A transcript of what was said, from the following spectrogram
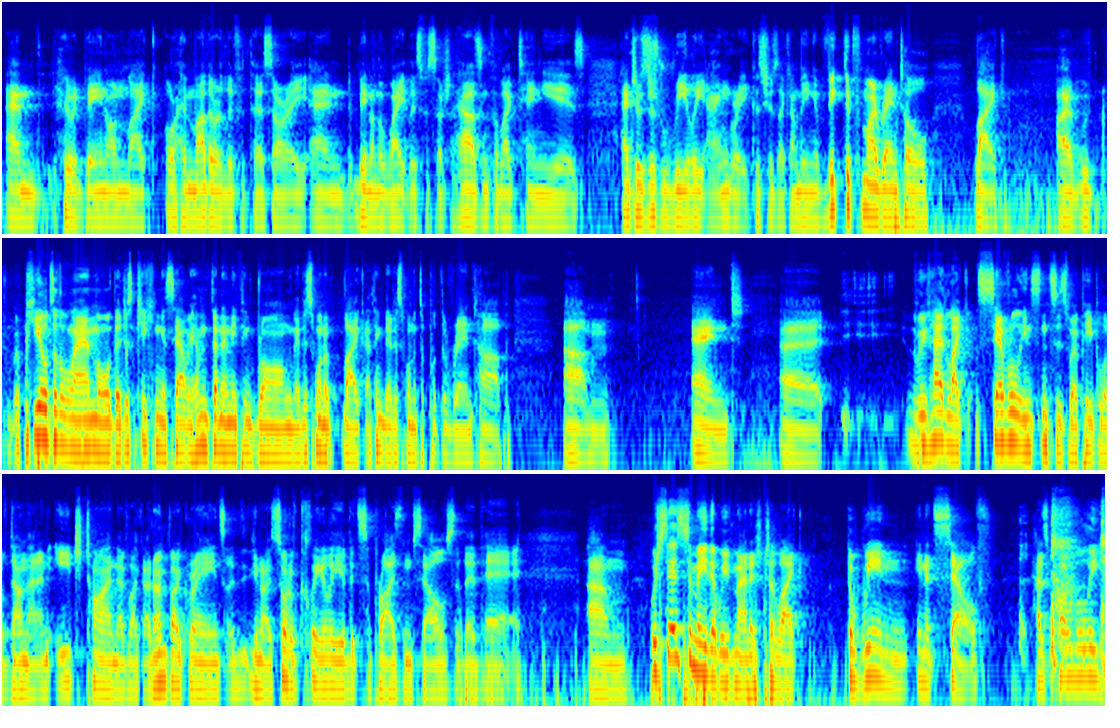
And who had been on like, or her mother had lived with her, sorry, and been on the wait list for social housing for like 10 years. And she was just really angry because she was like, I'm being evicted from my rental. Like, I appeal to the landlord. They're just kicking us out. We haven't done anything wrong. They just want to like. I think they just wanted to put the rent up, um, and uh, we've had like several instances where people have done that, and each time they've like, I don't vote Greens. uh, You know, sort of clearly a bit surprised themselves that they're there, um, which says to me that we've managed to like the win in itself has probably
